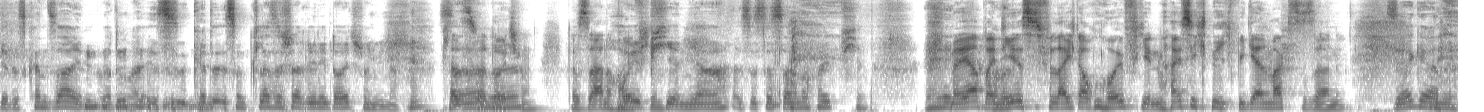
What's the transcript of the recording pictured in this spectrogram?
Ja, das kann sein. Warte mal, ist, könnte, ist so ein klassischer René Deutschmann wieder. Klassischer Sahne, Deutschmann. Das Sahnehäubchen. Häubchen, ja, es ist das Sahnehäubchen. Hey, naja, bei dir ist es vielleicht auch ein Häufchen, weiß ich nicht. Wie gern magst du Sahne? Sehr gerne.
